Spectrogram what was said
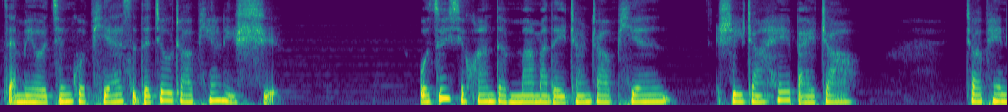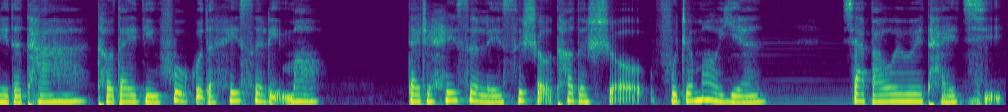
在没有经过 PS 的旧照片里是。我最喜欢的妈妈的一张照片是一张黑白照，照片里的她头戴一顶复古的黑色礼帽，戴着黑色蕾丝手套的手扶着帽檐，下巴微微抬起。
